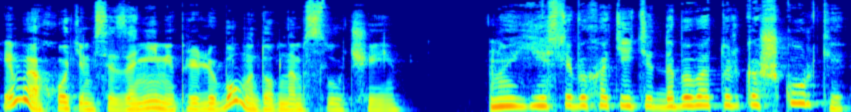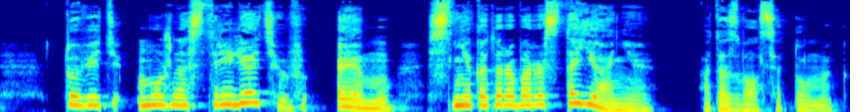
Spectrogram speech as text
и мы охотимся за ними при любом удобном случае. Но если вы хотите добывать только шкурки, то ведь можно стрелять в эму с некоторого расстояния, отозвался Томик.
